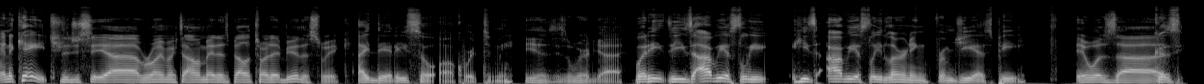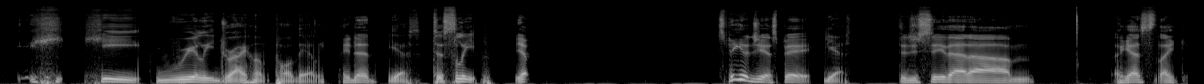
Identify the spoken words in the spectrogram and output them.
and a cage. Did you see uh, Rory MacDonald made his Bellator debut this week? I did. He's so awkward to me. He is. He's a weird guy. But he's he's obviously he's obviously learning from GSP It was. uh because he he really dry humped Paul Daly. He did. Yes, to sleep. Yep. Speaking of GSP, Yes. Did you see that? Um, I guess like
